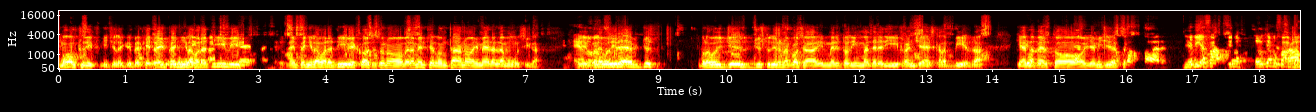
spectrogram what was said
molto difficile perché tra impegni lavorativi, tra impegni lavorativi e cose sono veramente lontano, ahimè, dalla musica. E E allora- volevo dire giusto, volevo gi- giusto dire una cosa in merito di, in materia di Francesca, la birra, che hanno aperto gli amici del... Via, via Fabio, salutiamo Fabio. Ciao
